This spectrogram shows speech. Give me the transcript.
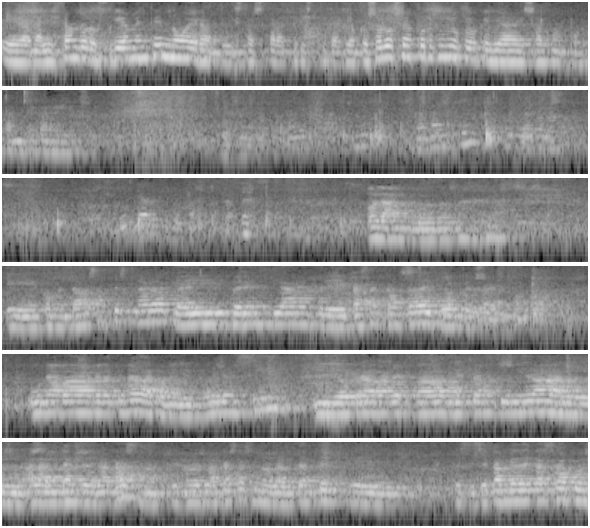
eh, analizándolos fríamente, no eran de estas características. Y aunque solo sea por eso, yo creo que ya es algo importante para ellos. Hola, eh, comentabas antes, Clara, que hay diferencia entre casa encantada y poltergeist, ¿no? Una va relacionada con el inmueble en sí y otra va, directamente unida al, habitante de la casa, que no es la casa, sino el habitante que que si se cambia de casa, pues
